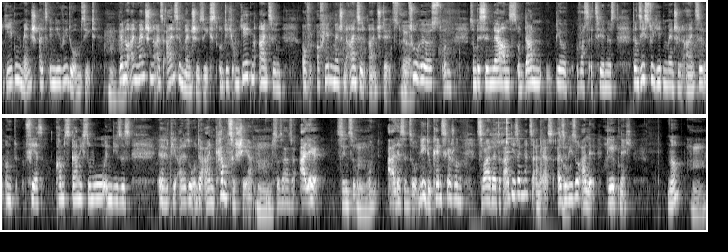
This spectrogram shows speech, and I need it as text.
jeden Mensch als Individuum sieht. Mhm. Wenn du einen Menschen als Einzelmenschen siehst und dich um jeden einzelnen, auf, auf jeden Menschen einzeln einstellst und Ja. zuhörst und so ein bisschen lernst und dann dir was erzählen lässt, dann siehst du jeden Menschen einzeln und fährst, kommst gar nicht so in dieses, äh, die alle so unter einen Kamm zu scheren Mhm. und zu sagen, so alle sind so und alle sind so. Nee, du kennst ja schon zwei oder drei, die sind ganz anders. Also wieso alle? Geht nicht. Ne? Mhm.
